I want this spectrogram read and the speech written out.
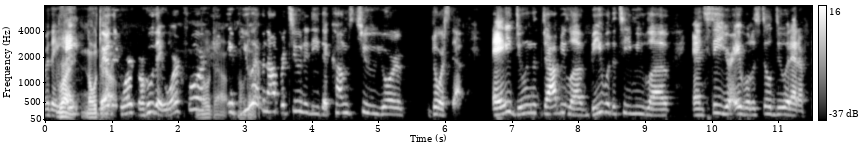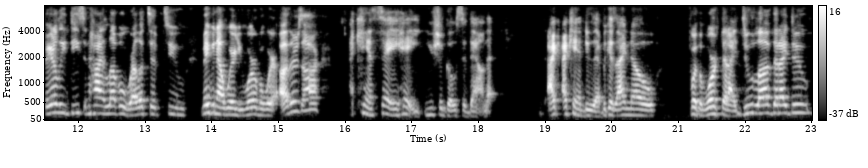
or they right. hate no where doubt. they work or who they work for. No doubt. If no you doubt. have an opportunity that comes to your doorstep, a doing the job you love, b with the team you love, and see you're able to still do it at a fairly decent high level relative to maybe not where you were, but where others are, I can't say, hey, you should go sit down. That I, I can't do that because I know for the work that I do love that I do,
